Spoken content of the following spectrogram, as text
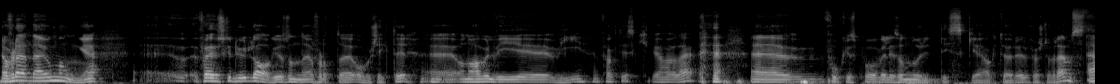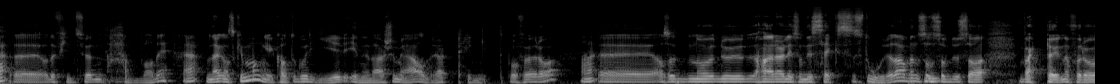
Ja, for det, det er jo mange eh, For jeg husker du lager jo sånne flotte oversikter. Mm. Og nå har vel vi, vi faktisk, vi har jo det, eh, fokus på veldig sånn nordiske aktører først og fremst. Ja. Og det fins jo en haug av de. Ja. Men det er ganske mange kategorier inni der som jeg aldri har tenkt på før òg. Eh, altså, her er liksom de seks store, da, men sånn som du sa, verktøyene for å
